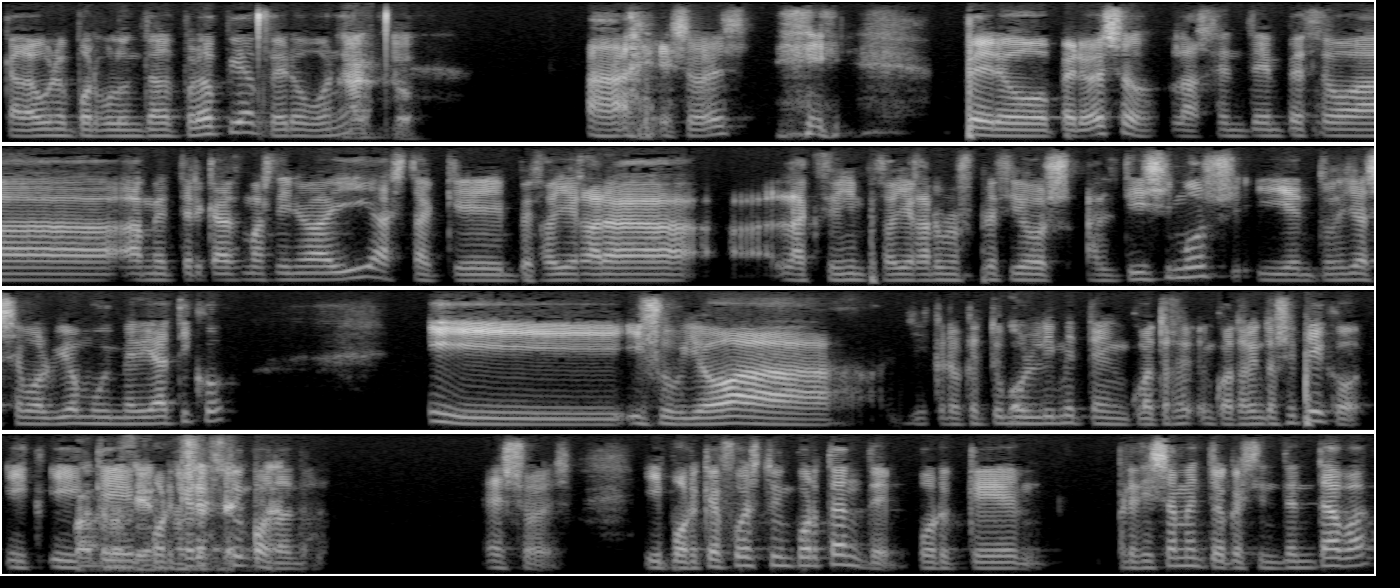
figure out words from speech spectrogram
cada uno por voluntad propia, pero bueno. Exacto. Ah, eso es. Pero, pero eso, la gente empezó a, meter cada vez más dinero ahí hasta que empezó a llegar a, la acción empezó a llegar a unos precios altísimos y entonces ya se volvió muy mediático y, subió a, creo que tuvo un límite en, en 400 y pico. ¿Y, y por qué era esto importante? Eso es. ¿Y por qué fue esto importante? Porque precisamente lo que se intentaba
